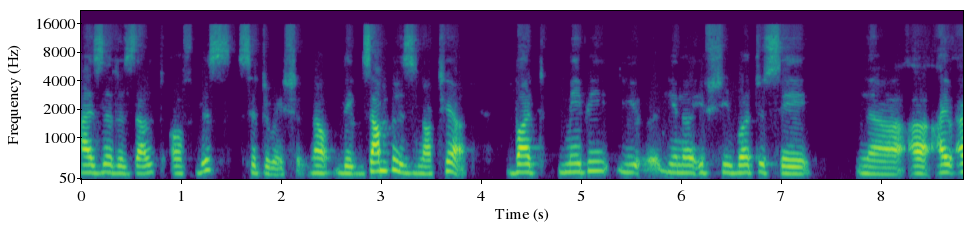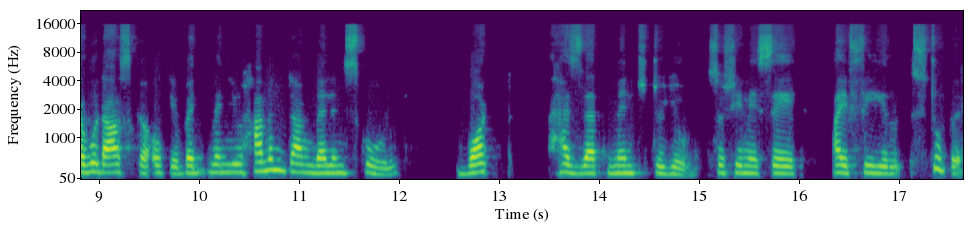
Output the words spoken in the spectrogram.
as a result of this situation. Now, the example is not here, but maybe, you, you know, if she were to say, uh, I, I would ask her, okay, but when you haven't done well in school, what has that meant to you? So she may say, I feel stupid,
